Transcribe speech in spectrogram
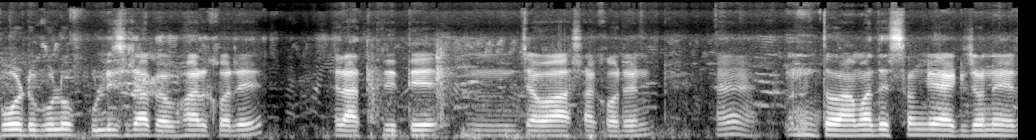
বোটগুলো পুলিশরা ব্যবহার করে রাত্রিতে যাওয়া আসা করেন হ্যাঁ তো আমাদের সঙ্গে একজনের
